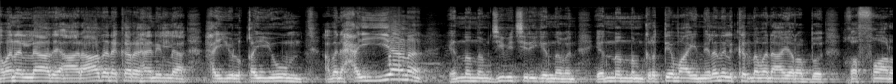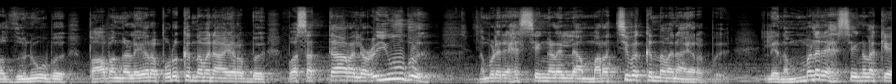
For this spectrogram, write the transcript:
അവനല്ലാതെ ആരാധനക്കർഹനില്ല ഹയ്യുൽ ഖയ്യൂം അവൻ ഹയ്യാണ് എന്നെന്നും ജീവിച്ചിരിക്കുന്നവൻ എന്നെന്നും കൃത്യമായി നിലനിൽക്കുന്നവനായ റബ്ബ് ഖഫാർ ദുനൂബ് പാപങ്ങളേറെ പൊറുക്കുന്നവനായ റബ്ബ്. വസത്താർ അൽ ഉയൂബ്. നമ്മുടെ രഹസ്യങ്ങളെല്ലാം മറച്ചു വെക്കുന്നവനായ റബ്ബ്. ഇല്ലേ? നമ്മുടെ രഹസ്യങ്ങളൊക്കെ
